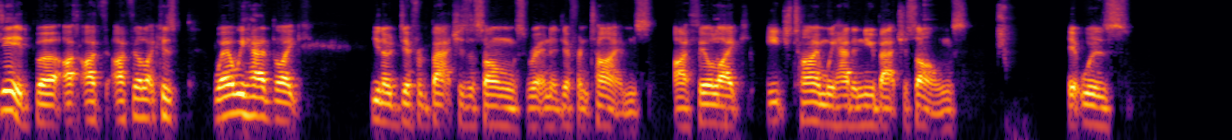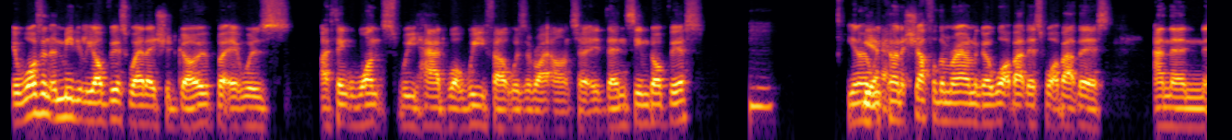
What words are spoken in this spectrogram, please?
did, but I, I, I feel like because where we had like, you know, different batches of songs written at different times, I feel like each time we had a new batch of songs, it was, it wasn't immediately obvious where they should go, but it was, I think, once we had what we felt was the right answer, it then seemed obvious. Mhm. You know, we kind of shuffle them around and go, "What about this? What about this?" And then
